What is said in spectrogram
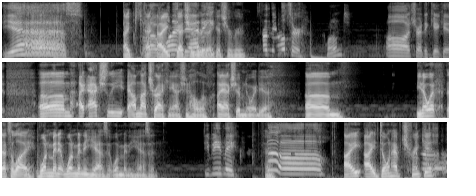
Yes. I, I, I I want, got your root. I got your root. It's on the altar. Cloned. Oh, I tried to kick it. Um, I actually, I'm not tracking Ashen Hollow. I actually have no idea. Um, You know what? That's a lie. One minute. One minute he has it. One minute he has it. You beat me. Okay. No. I I don't have trinket. No.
